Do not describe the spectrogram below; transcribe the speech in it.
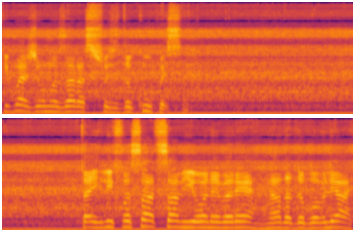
хіба ж воно зараз щось докупиться? Та й гліфосат сам його не бере, треба додати.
